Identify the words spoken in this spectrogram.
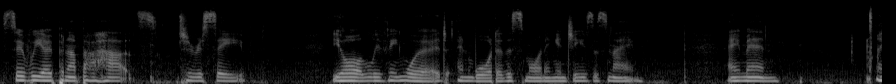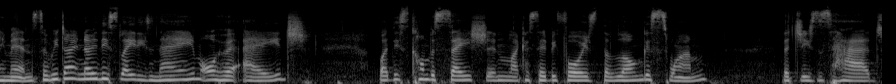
So we open up our hearts to receive your living word and water this morning in Jesus' name. Amen. Amen. So we don't know this lady's name or her age, but this conversation, like I said before, is the longest one that Jesus had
